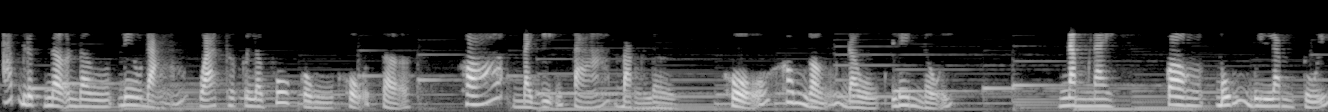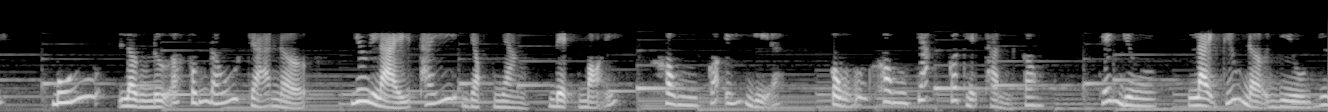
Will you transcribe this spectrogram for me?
Áp lực nợ nần đều đẳng quả thực là vô cùng khổ sở. Khó mà diễn tả bằng lời, khổ không ngẩng đầu lên nổi. Năm nay, con 45 tuổi, muốn lần nữa phấn đấu trả nợ nhưng lại thấy nhọc nhằn, mệt mỏi, không có ý nghĩa, cũng không chắc có thể thành công. Thế nhưng lại thiếu nợ nhiều như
